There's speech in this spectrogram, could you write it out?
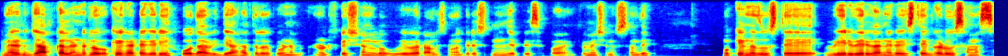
ఈ మేరకు జాబ్ క్యాలెండర్లో ఒకే కేటగిరీ హోదా విద్యార్హతలకు కూడిన నోటిఫికేషన్లు వివరాలు సమకరిస్తుందని చెప్పేసి ఒక ఇన్ఫర్మేషన్ వస్తుంది. ముఖ్యంగా చూస్తే వేరువేరుగా నిర్వహిస్తే గడువు సమస్య.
